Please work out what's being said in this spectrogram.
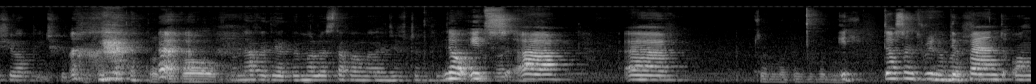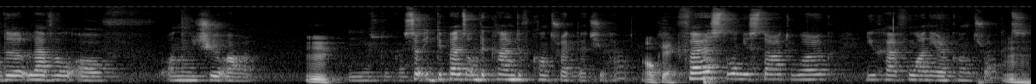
się opić chyba. About Nawet jakby molestował małe dziewczynki. No, it's uh, uh, it doesn't really No depend on the level of on which you are. Mm. Tak. So it depends on the kind of contract that you have. Okay. First, when you start work, you have one year contract. Mhm.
